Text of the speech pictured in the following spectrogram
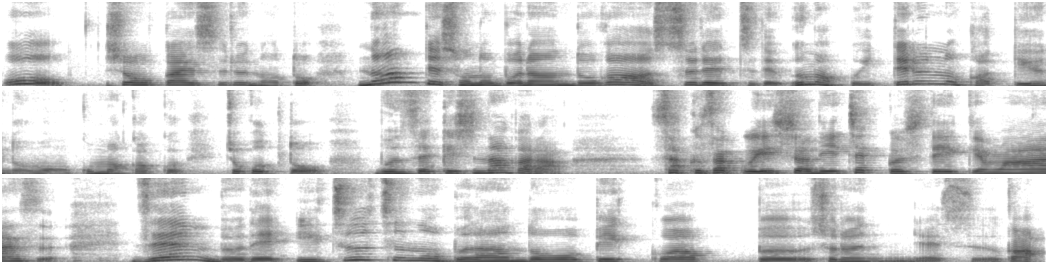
を紹介するのとなんでそのブランドがスレッズでうまくいってるのかっていうのも細かくちょこっと分析しながらサクサク一緒にチェックしていきます全部で5つのブランドをピックアップするんですが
